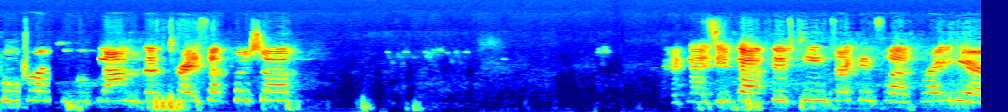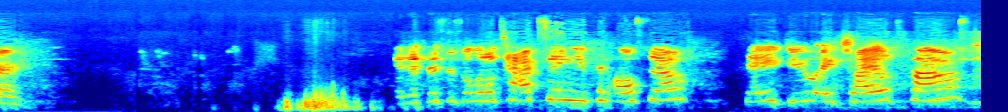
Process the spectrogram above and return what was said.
Cobra to go down to the tricep push up. Okay, guys, you've got 15 seconds left right here. And if this is a little taxing, you can also, okay, do a child's pose.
